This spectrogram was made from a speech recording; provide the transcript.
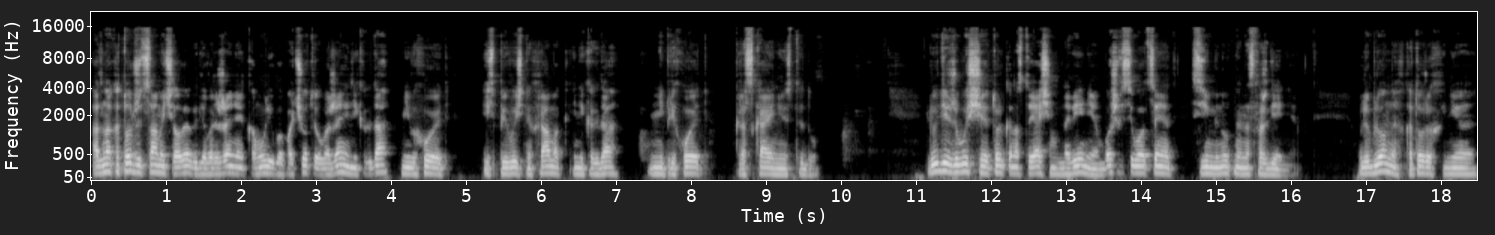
Однако тот же самый человек для выражения кому-либо почета и уважения никогда не выходит из привычных рамок и никогда не приходит к раскаянию и стыду. Люди, живущие только настоящим мгновением, больше всего ценят сиюминутное наслаждение. Влюбленных, которых не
